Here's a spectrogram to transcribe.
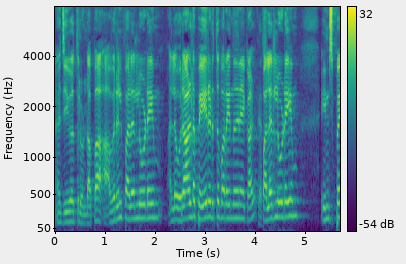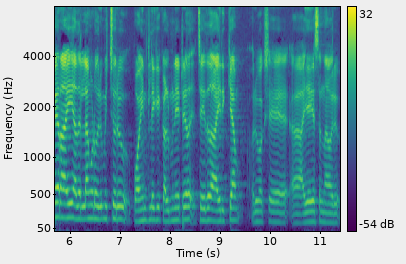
ജീവിതത്തിലുണ്ട്. അപ്പോൾ അവരിൽ പലരിലൂടെയും അല്ല ഒരാളുടെ പേരെടുത്ത് പറയുന്നതിനേക്കാൾ പലരിലൂടെയും ഇൻസ്പയർ ആയി അതെല്ലാം കൂടെ ഒരുമിച്ചൊരു പോയിന്റിലേക്ക് കൾമിനേറ്റ് ചെയ്തതായിരിക്കാം ഒരു പക്ഷേ ഐ എ എസ് എന്ന ഒരു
